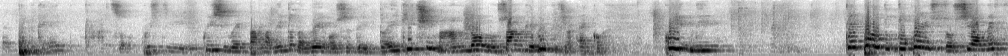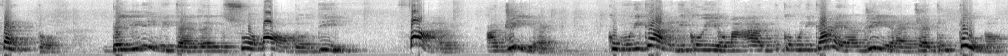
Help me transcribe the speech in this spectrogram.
Eh, perché, cazzo, questi, qui si va in Parlamento davvero, si è detto, e chi ci mando lo sa anche lui, dice, ecco, quindi che poi tutto questo sia un effetto del limite del suo modo di fare, agire, comunicare dico io, ma comunicare e agire, cioè tutt'uno,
